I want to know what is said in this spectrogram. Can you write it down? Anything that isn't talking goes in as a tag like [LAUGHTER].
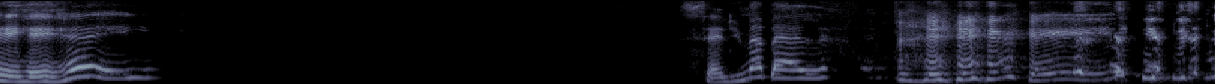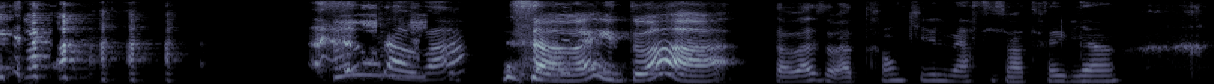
Hey, hey, hey! Salut ma belle! Hey! Ça va? Ça va et toi? Ça va, ça va tranquille, merci, ça va très bien.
